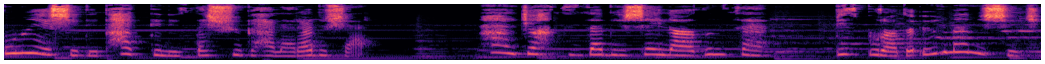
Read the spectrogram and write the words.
bunu eşidib həqqinizdə şübhələrə düşər. Hərgah sizə bir şey lazımsə, biz burada ölməmişik.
